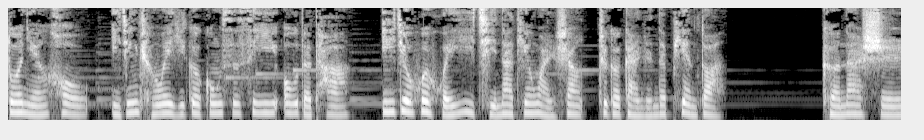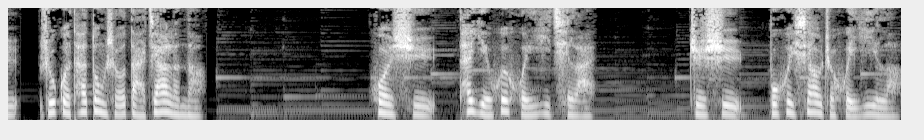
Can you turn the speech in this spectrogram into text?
多年后，已经成为一个公司 CEO 的他，依旧会回忆起那天晚上这个感人的片段。可那时。如果他动手打架了呢？或许他也会回忆起来，只是不会笑着回忆了。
